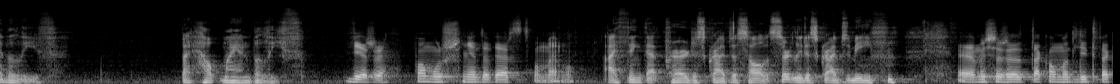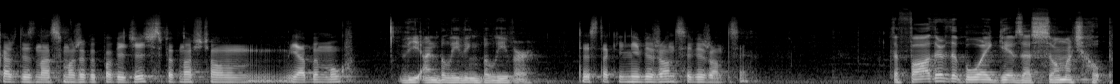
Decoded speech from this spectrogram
I believe, but help my unbelief. wierzę, pomóż niedowiarstwu memu. I think that prayer describes us all. It certainly describes me. E, Myślę, że taką modlitwę każdy z nas może wypowiedzieć. Z pewnością ja bym mógł. the unbelieving believer. To jest taki niewierzący, wierzący. The father of the boy gives us so much hope.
